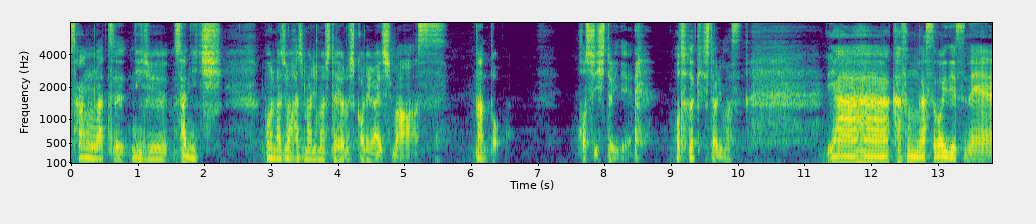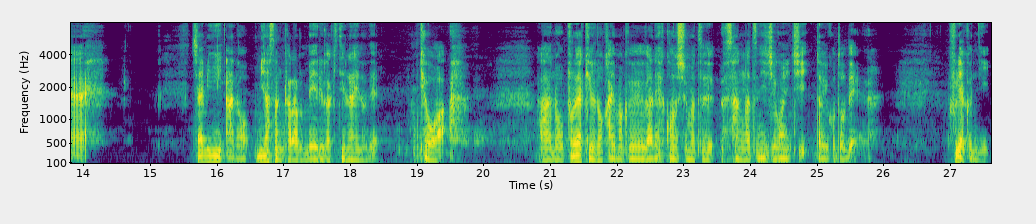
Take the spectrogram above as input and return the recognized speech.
3月23日、ポンラジオ始まりました。よろしくお願いします。なんと、星一人で お届けしております。いやー、花粉がすごいですね。ちなみに、あの、皆さんからのメールが来てないので、今日は、あの、プロ野球の開幕がね、今週末3月25日ということで、古谷くんに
